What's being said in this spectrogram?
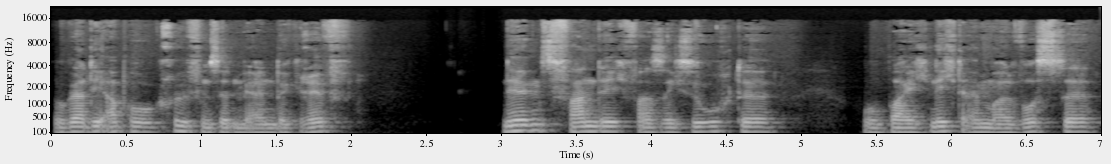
Sogar die Apokryphen sind mir ein Begriff. Nirgends fand ich, was ich suchte, wobei ich nicht einmal wusste,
